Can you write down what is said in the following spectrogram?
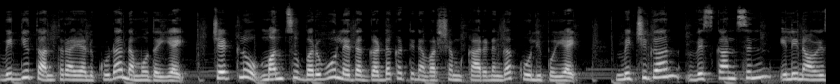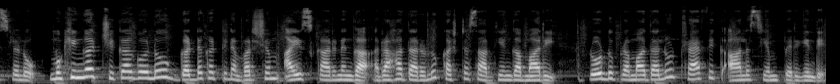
విద్యుత్ అంతరాయాలు కూడా నమోదయ్యాయి. చెట్లు మంచు బరువు లేదా గడ్డకట్టిన వర్షం కారణంగా కూలిపోయాయి. మిచిగాన్ విస్కాన్సిన్ ఇలినాయిస్లలో ముఖ్యంగా చికాగోలో గడ్డకట్టిన వర్షం ఐస్ కారణంగా రహదారులు కష్టసాధ్యంగా మారి రోడ్డు ప్రమాదాలు ట్రాఫిక్ ఆలస్యం పెరిగింది.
